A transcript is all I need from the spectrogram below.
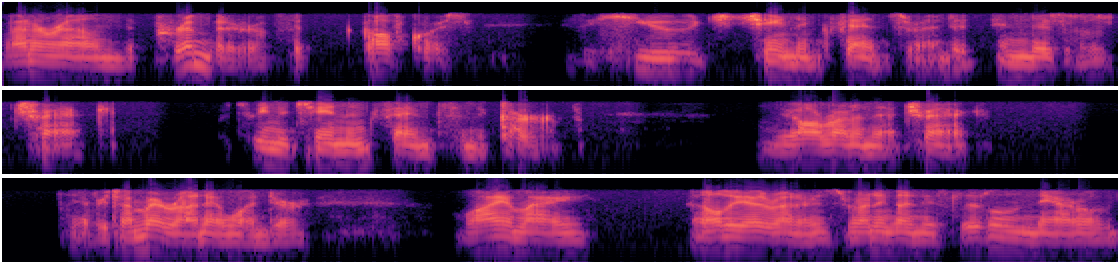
run around the perimeter of the golf course. There's a huge chain link fence around it, and there's a little track between the chain link fence and the curb. We all run on that track. Every time I run, I wonder, why am I all the other runners running on this little narrow,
